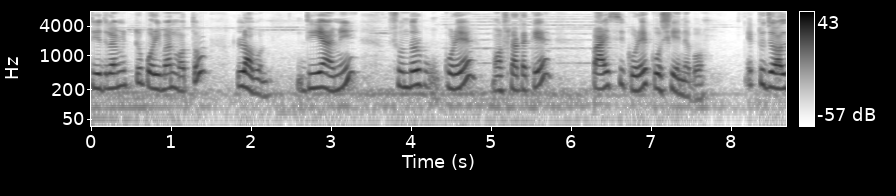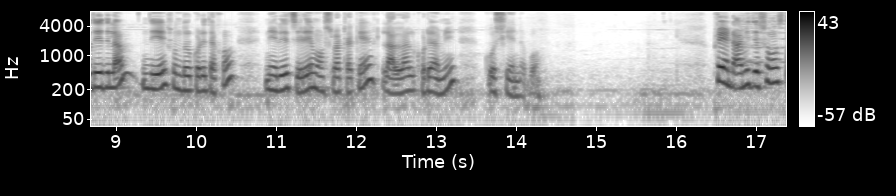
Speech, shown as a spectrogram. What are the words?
দিয়ে দিলাম একটু পরিমাণ মতো লবণ। দিয়ে আমি সুন্দর করে মশলাটাকে স্পাইসি করে কষিয়ে নেব। একটু জল দিয়ে দিলাম, দিয়ে সুন্দর করে দেখো নেড়ে চেড়ে মশলাটাকে লাল লাল করে আমি কষিয়ে নেব। ফ্রেন্ড আমি যে সমস্ত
